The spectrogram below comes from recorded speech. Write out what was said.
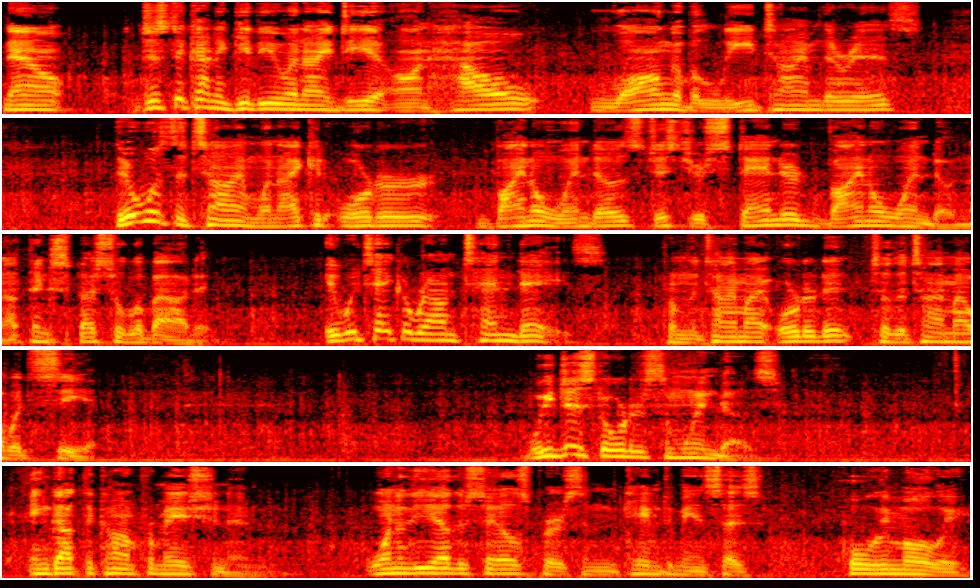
Now, just to kind of give you an idea on how long of a lead time there is, there was a time when I could order vinyl windows, just your standard vinyl window, nothing special about it. It would take around 10 days from the time I ordered it to the time I would see it. We just ordered some windows and got the confirmation in. One of the other salesperson came to me and says, Holy moly,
